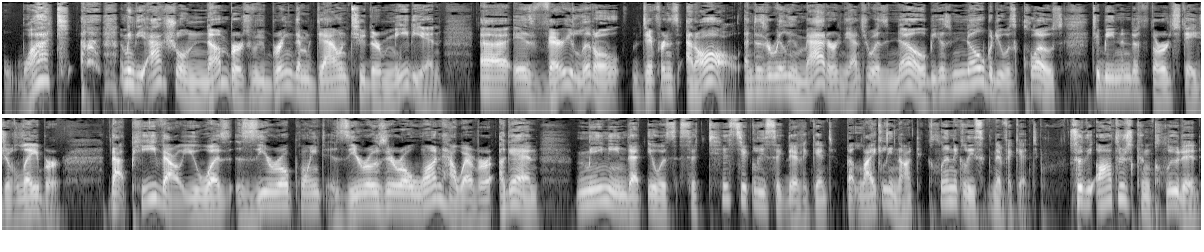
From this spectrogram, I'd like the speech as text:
what? I mean, the actual numbers, we bring them down to their median, uh, is very little difference at all. And does it really matter? And the answer was no, because nobody was close to being in the third stage of labor. That p value was 0.001, however, again, meaning that it was statistically significant, but likely not clinically significant. So the authors concluded,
